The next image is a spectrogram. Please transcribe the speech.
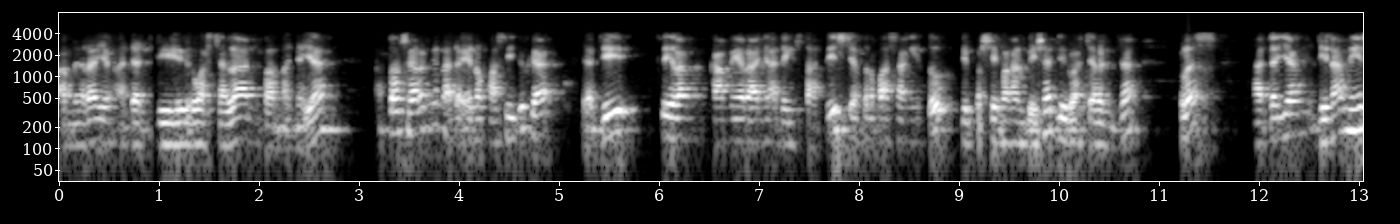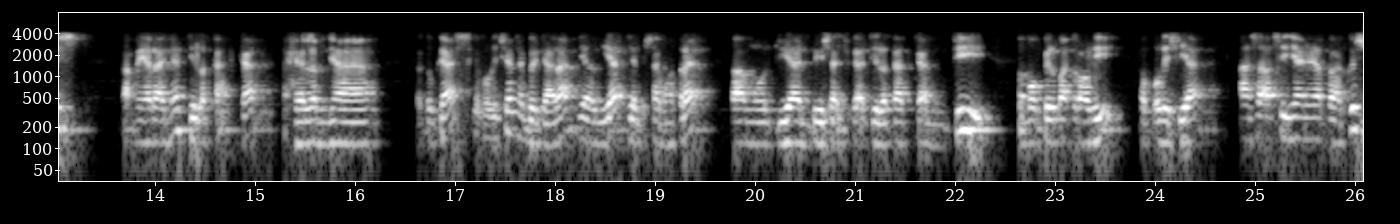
kamera yang ada di ruas jalan, umpamanya ya. Atau sekarang kan ada inovasi juga, jadi tilang kameranya ada yang statis, yang terpasang itu di persimpangan bisa, di ruas jalan bisa, plus ada yang dinamis, kameranya dilekatkan, helmnya petugas kepolisian sambil jalan, dia lihat, dia bisa motret, kemudian bisa juga dilekatkan di mobil patroli kepolisian, asal sinyalnya bagus,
